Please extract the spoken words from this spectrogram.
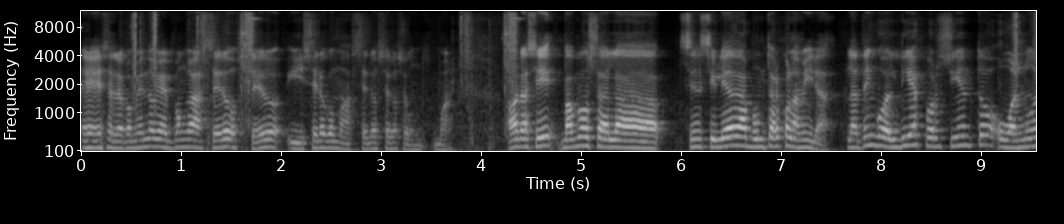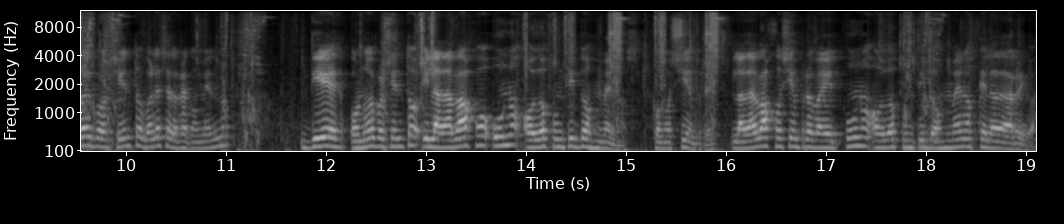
eh, se recomiendo que ponga 0, 0 y 0,00 segundos. Bueno, ahora sí, vamos a la sensibilidad de apuntar con la mira. La tengo al 10% o al 9%, ¿vale? Se la recomiendo. 10 o 9% y la de abajo 1 o 2 puntitos menos, como siempre. La de abajo siempre va a ir 1 o 2 puntitos menos que la de arriba.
